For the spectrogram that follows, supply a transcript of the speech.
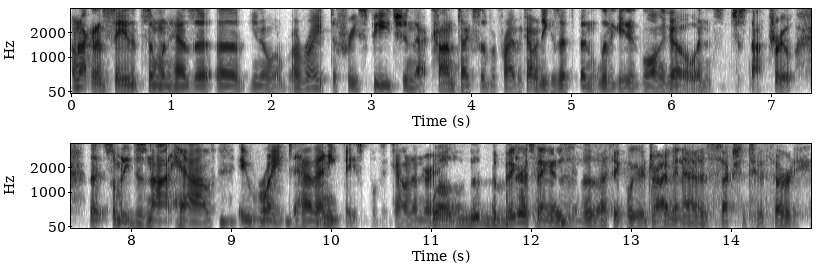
I'm not going to say that someone has a, a you know a right to free speech in that context of a private company because that's been litigated long ago, and it's just not true. That somebody does not have a right to have any Facebook account under. It. Well, the, the bigger thing is, the, I think what you're driving at is Section 230.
